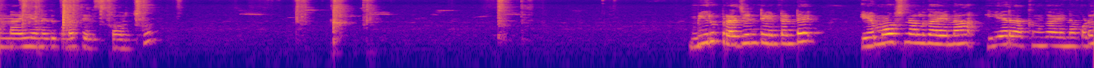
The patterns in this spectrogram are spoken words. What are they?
ఉన్నాయి అనేది కూడా తెలుసుకోవచ్చు. మీరు ప్రజెంట్ ఏంటంటే ఎమోషనల్గా అయినా ఏ రకంగా అయినా కూడా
